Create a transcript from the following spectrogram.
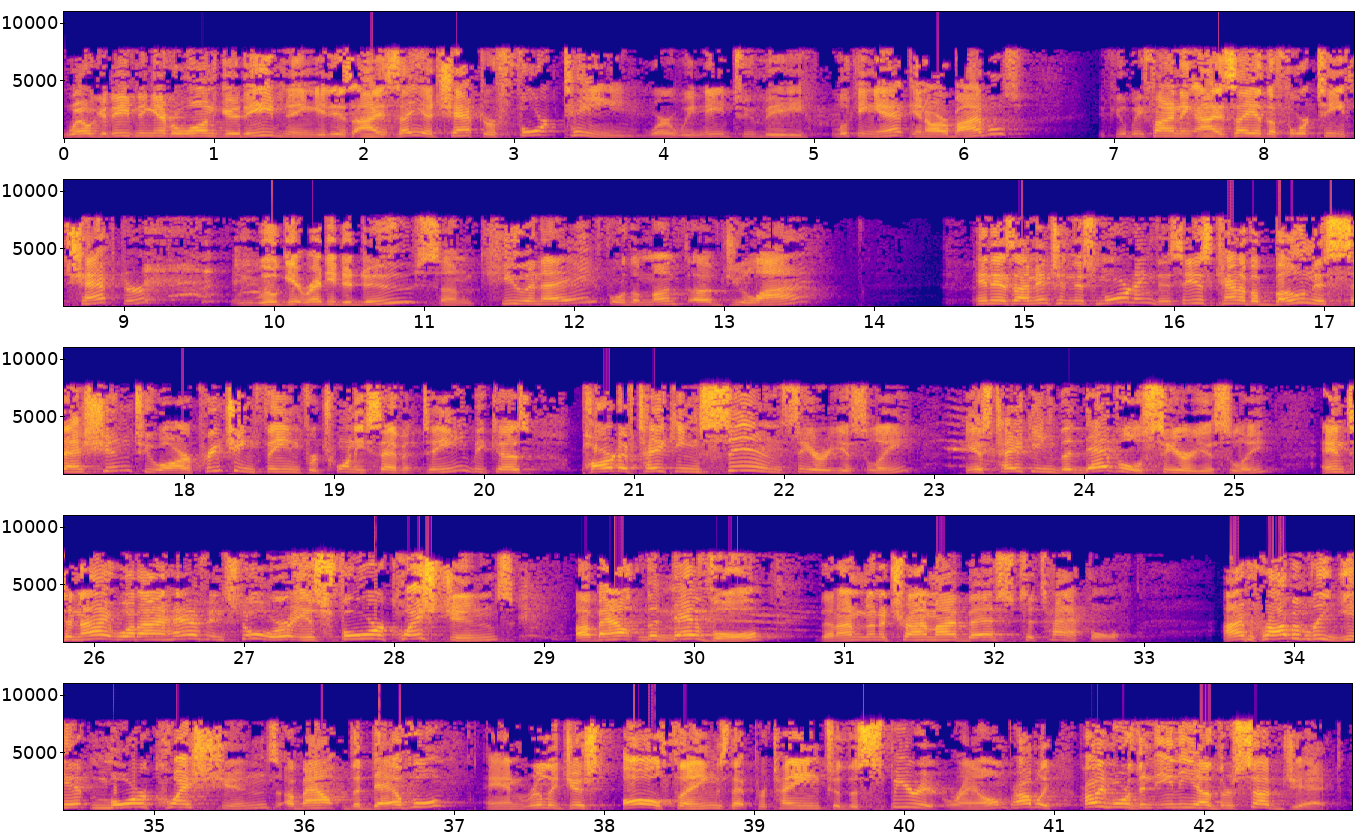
Well, good evening everyone. Good evening. It is Isaiah chapter 14 where we need to be looking at in our Bibles. If you'll be finding Isaiah the 14th chapter, we will get ready to do some Q&A for the month of July. And as I mentioned this morning, this is kind of a bonus session to our preaching theme for 2017 because part of taking sin seriously is taking the devil seriously. And tonight what I have in store is four questions about the devil that I'm going to try my best to tackle. I probably get more questions about the devil and really just all things that pertain to the spirit realm, probably, probably more than any other subject.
